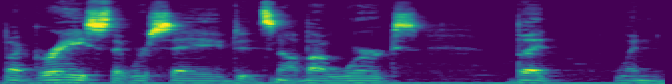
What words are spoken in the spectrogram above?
by grace that we're saved. It's not by works." But when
